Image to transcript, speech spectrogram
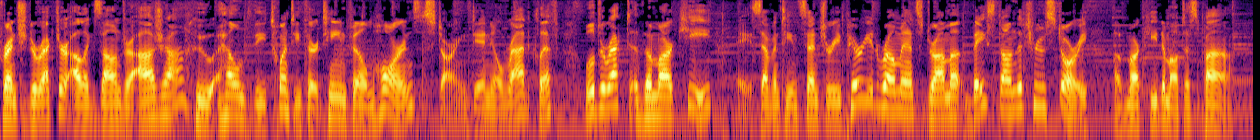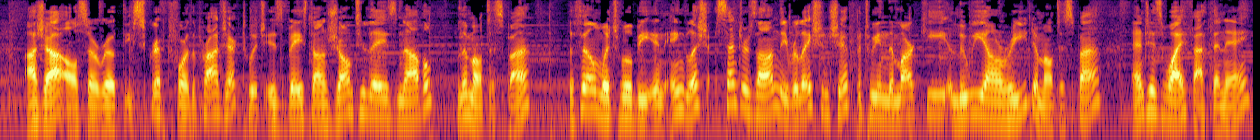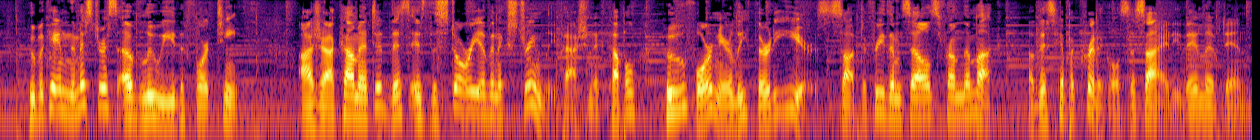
French director Alexandre Aja, who helmed the 2013 film Horns, starring Daniel Radcliffe, will direct The Marquis, a 17th century period romance drama based on the true story of Marquis de Montespan. Aja also wrote the script for the project, which is based on Jean Teulé's novel Le Montespan. The film, which will be in English, centers on the relationship between the Marquis Louis Henri de Montespan and his wife Athenais, who became the mistress of Louis XIV. Aja commented, This is the story of an extremely passionate couple who, for nearly 30 years, sought to free themselves from the muck of this hypocritical society they lived in.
